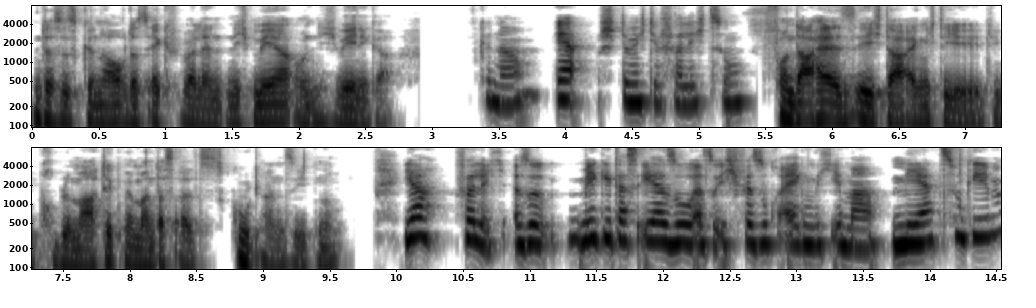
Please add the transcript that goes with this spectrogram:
Und das ist genau das Äquivalent, nicht mehr und nicht weniger. Genau. Ja, stimme ich dir völlig zu. Von daher sehe ich da eigentlich die, die Problematik, wenn man das als gut ansieht. Ne? Ja, völlig. Also mir geht das eher so, also ich versuche eigentlich immer mehr zu geben.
